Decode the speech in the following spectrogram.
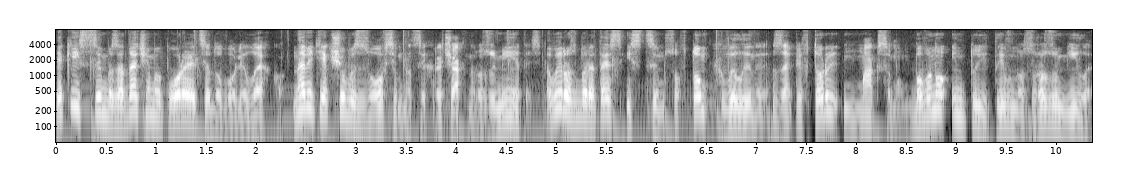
який з цими задачами порається доволі легко. Навіть якщо ви зовсім на цих речах не розумієтесь, ви розберетесь із цим софтом хвилини за півтори максимум, бо воно інтуїтивно зрозуміле,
